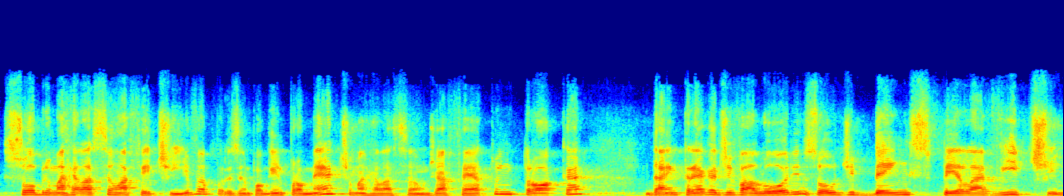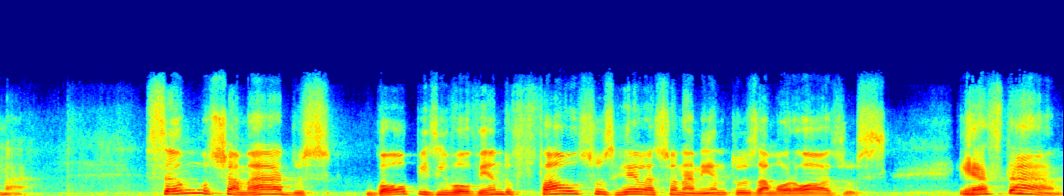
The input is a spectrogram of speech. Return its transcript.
sobre uma relação afetiva, por exemplo, alguém promete uma relação de afeto em troca da entrega de valores ou de bens pela vítima. São os chamados golpes envolvendo falsos relacionamentos amorosos. Esta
